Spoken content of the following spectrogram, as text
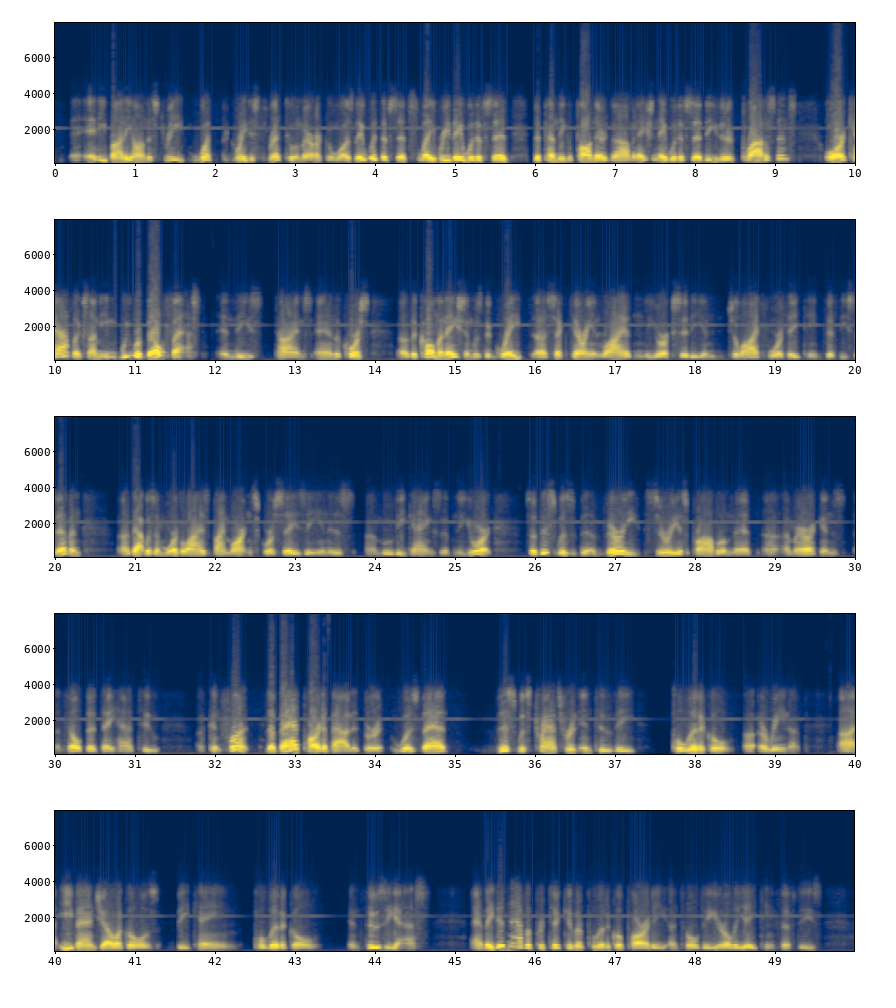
anybody on the street what the greatest threat to America was, they wouldn't have said slavery. They would have said, depending upon their denomination, they would have said either Protestants or Catholics. I mean, we were Belfast in these times. And of course, uh, the culmination was the great uh, sectarian riot in New York City in July 4th, 1857, uh, that was immortalized by Martin Scorsese in his uh, movie Gangs of New York. So this was a very serious problem that uh, Americans felt that they had to uh, confront. The bad part about it, Burt, was that this was transferred into the political uh, arena. Uh, evangelicals became political enthusiasts, and they didn't have a particular political party until the early 1850s,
